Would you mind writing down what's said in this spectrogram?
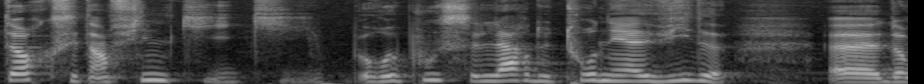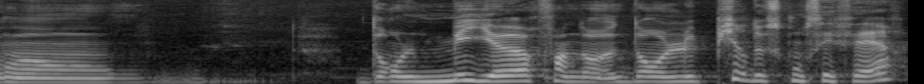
Torque, c'est un film qui, repousse l'art de tourner à vide euh, dans dans le meilleur, enfin dans, le pire de ce qu'on sait faire.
